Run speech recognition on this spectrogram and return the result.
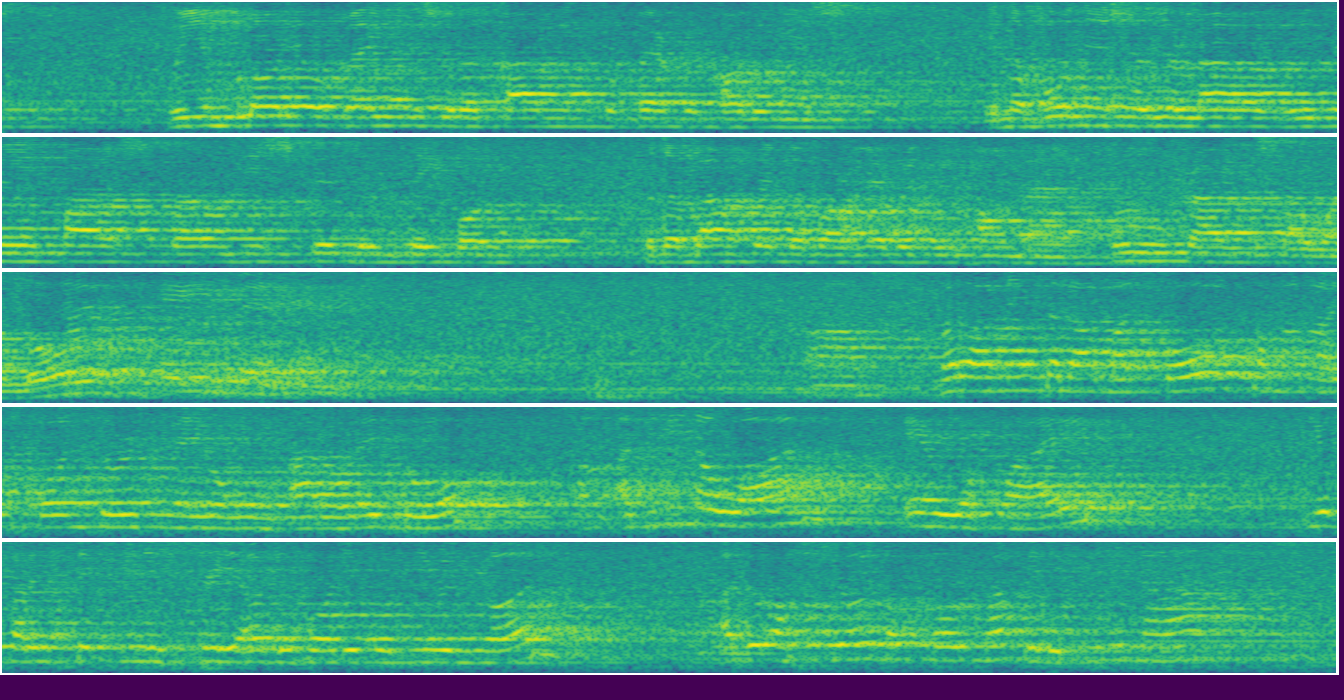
we implore your grace so that coming to perfect holiness, in the fullness of your love, we may pass from this pilgrim table to the banquet of our heavenly homeland, through Christ our Lord. Amen. Ah, maraming salamat po sa mga sponsors Eucharistic Ministry of the Holy Communion, Adorasyon of Norma Filipina,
